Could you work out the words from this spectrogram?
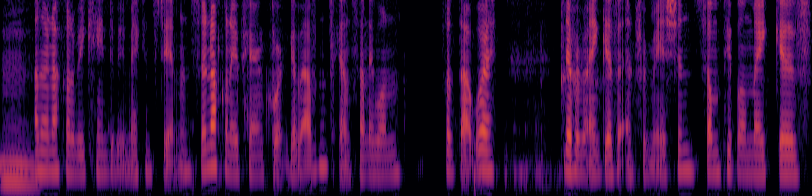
Mm. And they're not going to be keen to be making statements. They're not going to appear in court and give evidence against anyone, put it that way. Never mind give information. Some people might give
